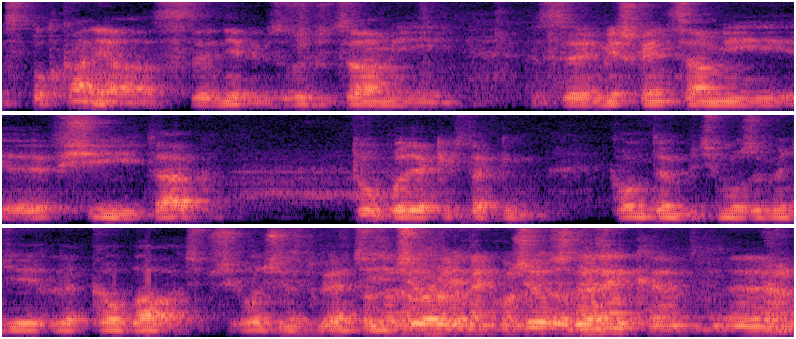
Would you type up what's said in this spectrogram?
spotkania z, nie wiem, z rodzicami, z mieszkańcami wsi, tak? Tu pod jakimś takim kątem być może będzie lekka obawa, czy przychodzi To czy, czy, zarówno jednak może być na organiz-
